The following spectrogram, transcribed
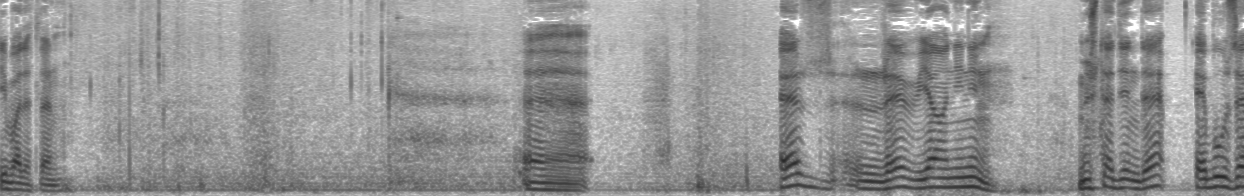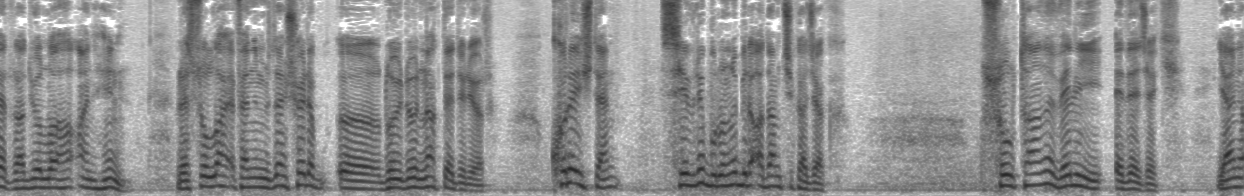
ibadetlerini. Ee, Er Revyani'nin müsnedinde Ebu Zer radıyallahu anh'in Resulullah Efendimiz'den şöyle e, duyduğu naklediliyor. Kureyş'ten sivri burunlu bir adam çıkacak. Sultanı veli edecek. Yani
